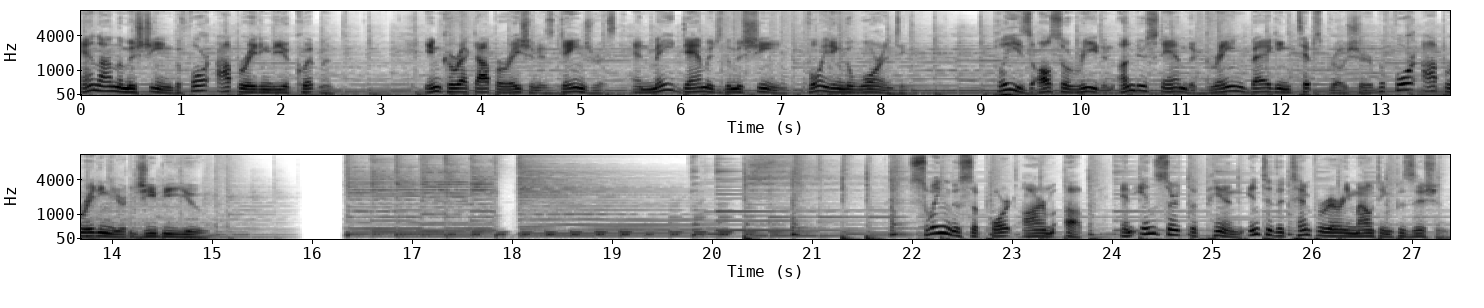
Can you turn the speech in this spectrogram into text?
and on the machine before operating the equipment. Incorrect operation is dangerous and may damage the machine, voiding the warranty. Please also read and understand the grain bagging tips brochure before operating your GBU. Swing the support arm up and insert the pin into the temporary mounting position.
